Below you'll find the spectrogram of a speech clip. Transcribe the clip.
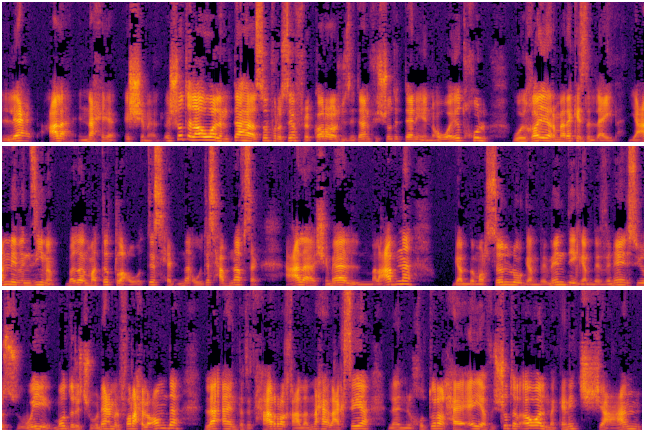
اللعب على الناحية الشمال. الشوط الأول انتهى 0 0 قرر زيدان في الشوط الثاني إن هو يدخل ويغير مراكز اللعيبة. يا عم بنزيما بدل ما تطلع وتسحب وتسحب نفسك على شمال ملعبنا جنب مارسيلو جنب مندي جنب فينيسيوس ومودريتش ونعمل فرح العمدة. لا انت تتحرك على الناحية العكسية لأن الخطورة الحقيقية في الشوط الأول ما كانتش عن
